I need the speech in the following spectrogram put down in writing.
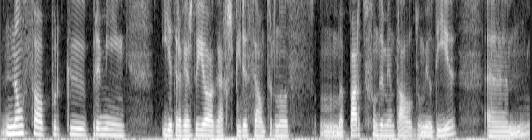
não só porque para mim e através do yoga a respiração tornou-se uma parte fundamental do meu dia. Um,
